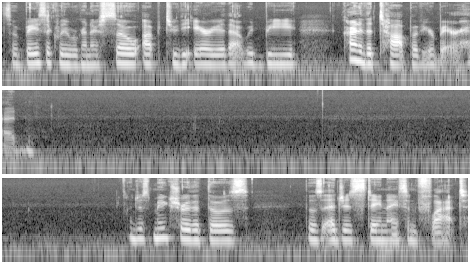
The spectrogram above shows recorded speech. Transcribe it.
So basically we're going to sew up to the area that would be kind of the top of your bear head. And just make sure that those those edges stay nice and flat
